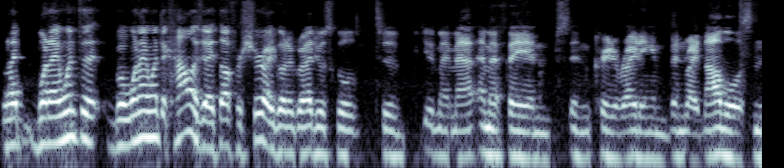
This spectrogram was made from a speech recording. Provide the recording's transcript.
when I, when I went to, but when I went to college, I thought for sure I'd go to graduate school to get my ma- MFA in, in creative writing and then write novels. And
